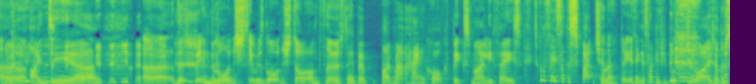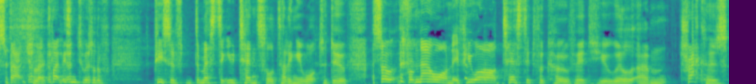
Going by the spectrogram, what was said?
uh, idea yeah. uh, that's been launched it was launched on, on thursday by, by, matt hancock big smiley face he's got a face like a spatula don't you think it's like if you put two eyes on a spatula it's like listening to a sort of piece of domestic utensil telling you what to do. So from now on, if you are tested for COVID, you will um, trackers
